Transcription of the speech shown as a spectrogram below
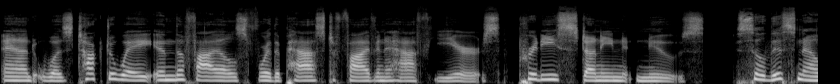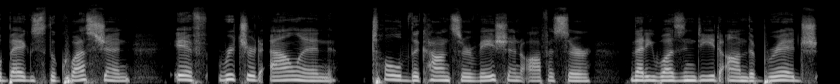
and was tucked away in the files for the past five and a half years. Pretty stunning news. So, this now begs the question if Richard Allen told the conservation officer that he was indeed on the bridge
